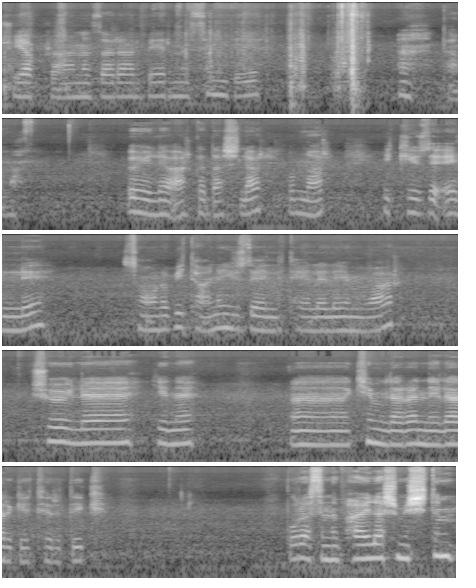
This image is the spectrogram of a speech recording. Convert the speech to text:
şu yaprağına zarar vermesin diye. Ah tamam. Öyle arkadaşlar. Bunlar 250 sonra bir tane 150 TL'liğim var. Şöyle yine e, kimlere neler getirdik. Burasını paylaşmıştım.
